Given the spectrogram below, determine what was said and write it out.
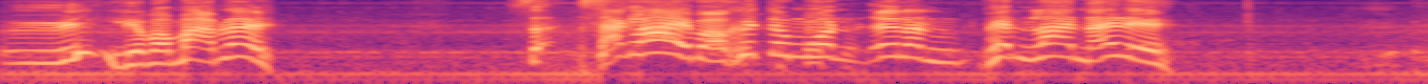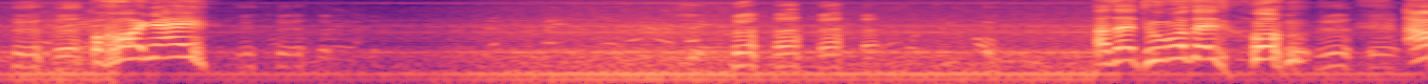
เอ้ยเรียบมามาบเลยสสักไล่บอกคือจมวนไอ้นั่นเพ่นล้านไหนดิประคอไง เอาใส่ถุงเอาใส่ถุง เอา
